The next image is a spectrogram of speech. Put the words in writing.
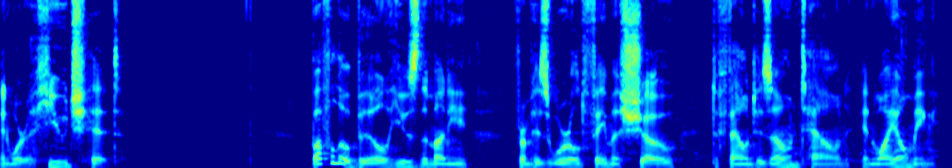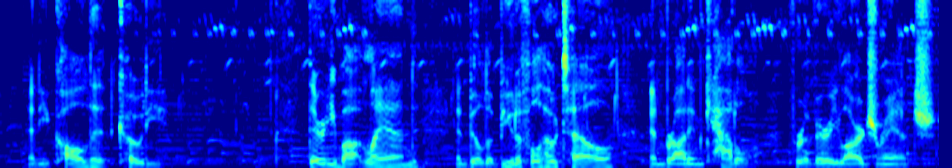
and were a huge hit. Buffalo Bill used the money from his world famous show to found his own town in Wyoming, and he called it Cody. There he bought land and built a beautiful hotel and brought in cattle for a very large ranch.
